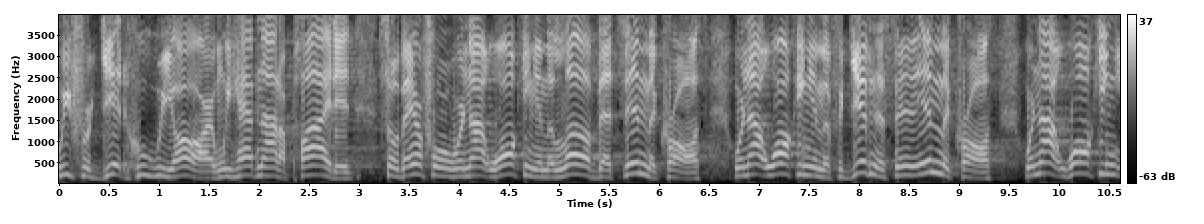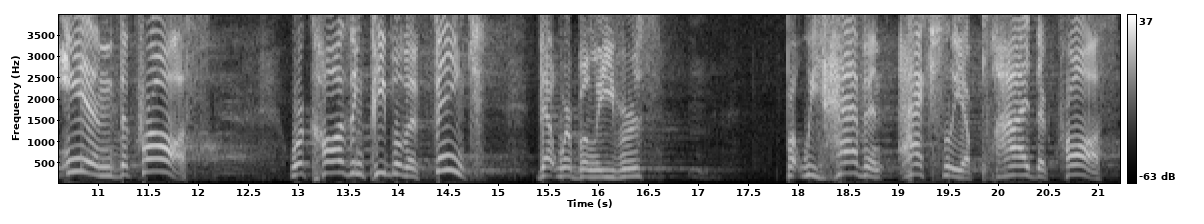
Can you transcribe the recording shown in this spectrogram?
we forget who we are and we have not applied it. So therefore, we're not walking in the love that's in the cross. We're not walking in the forgiveness in the cross. We're not walking in the cross. We're causing people to think that we're believers, but we haven't actually applied the cross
